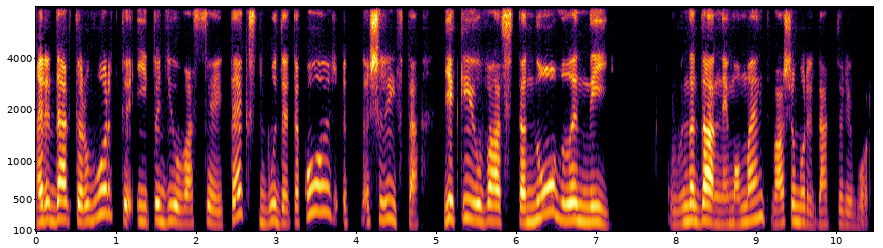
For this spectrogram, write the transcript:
редактор Word, і тоді у вас цей текст буде такого е, шрифта, який у вас встановлений на даний момент в вашому редакторі Word.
